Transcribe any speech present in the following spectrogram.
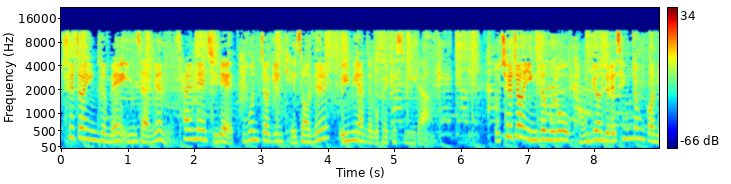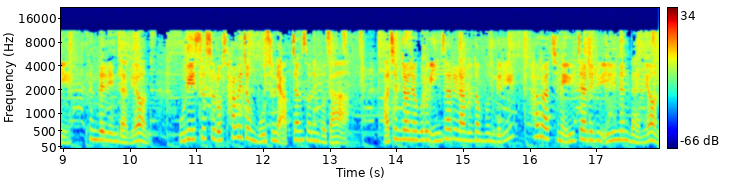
최저임금의 인상은 삶의 질의 부분적인 개선을 의미한다고 밝혔습니다. 또 최저임금으로 경비원들의 생존권이 흔들린다면 우리 스스로 사회적 모순에 앞장서는 거다. 아침 저녁으로 인사를 나누던 분들이 하루아침에 일자리를 잃는다면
